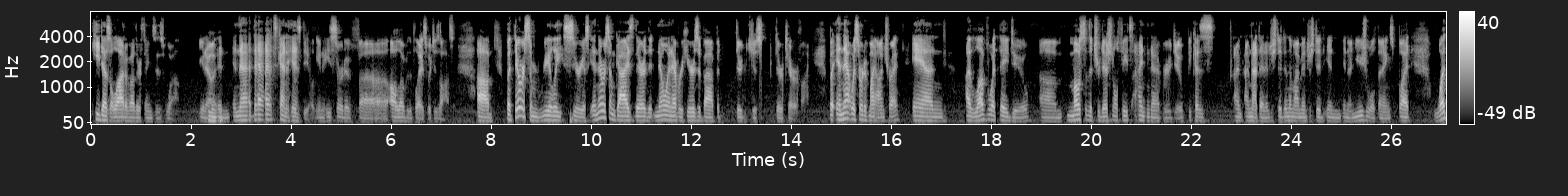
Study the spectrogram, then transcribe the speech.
he does a lot of other things as well you know, mm-hmm. and, and that that's kind of his deal. You know, he's sort of uh, all over the place, which is awesome. Um, but there were some really serious, and there were some guys there that no one ever hears about, but they're just they're terrifying. But and that was sort of my entree, and I loved what they do. Um, most of the traditional feats I never do because I'm, I'm, not that interested in them. I'm interested in, in unusual things. But what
